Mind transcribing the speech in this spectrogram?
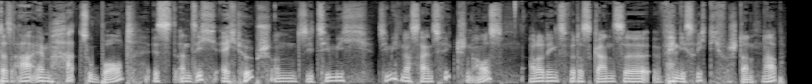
Das AM Hatsu Board ist an sich echt hübsch und sieht ziemlich, ziemlich nach Science Fiction aus. Allerdings wird das Ganze, wenn ich es richtig verstanden habe,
